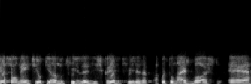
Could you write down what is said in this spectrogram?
pessoalmente, eu que amo thrillers e escrevo thrillers, a, a, coisa que eu mais gosto é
